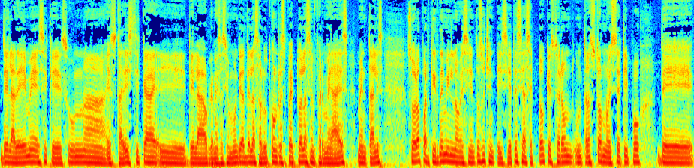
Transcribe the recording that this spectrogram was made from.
de la DMS, que es una estadística de la Organización Mundial de la Salud con respecto a las enfermedades mentales, solo a partir de 1987 se aceptó que esto era un, trastorno, este tipo de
